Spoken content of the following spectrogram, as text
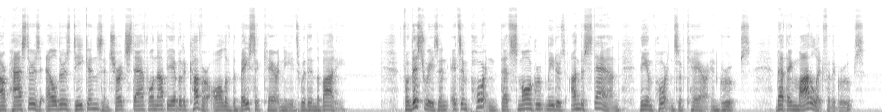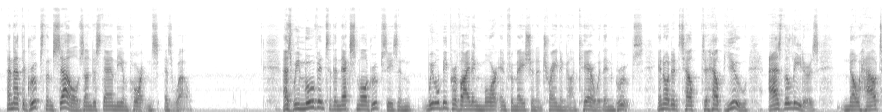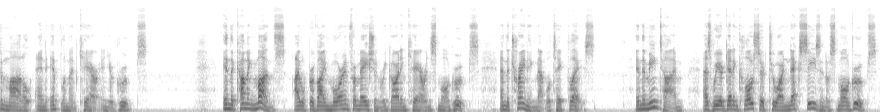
Our pastors, elders, deacons, and church staff will not be able to cover all of the basic care needs within the body. For this reason, it's important that small group leaders understand the importance of care in groups, that they model it for the groups, and that the groups themselves understand the importance as well. As we move into the next small group season, we will be providing more information and training on care within groups in order to help, to help you, as the leaders, know how to model and implement care in your groups. In the coming months, I will provide more information regarding care in small groups and the training that will take place. In the meantime, as we are getting closer to our next season of small groups,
